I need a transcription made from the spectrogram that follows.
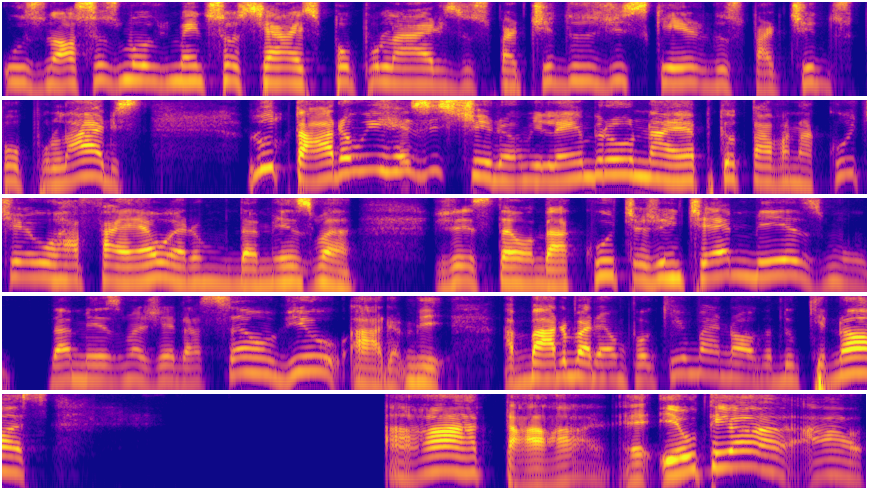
os nossos movimentos sociais populares, os partidos de esquerda, os partidos populares, lutaram e resistiram. Eu me lembro, na época eu estava na CUT, eu e o Rafael eram da mesma gestão da CUT, a gente é mesmo da mesma geração, viu, Arame? A Bárbara é um pouquinho mais nova do que nós. Ah, tá. É, eu tenho a, a,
